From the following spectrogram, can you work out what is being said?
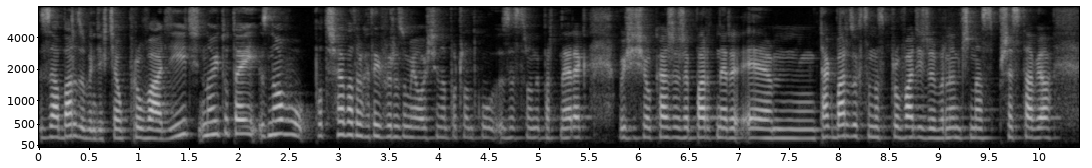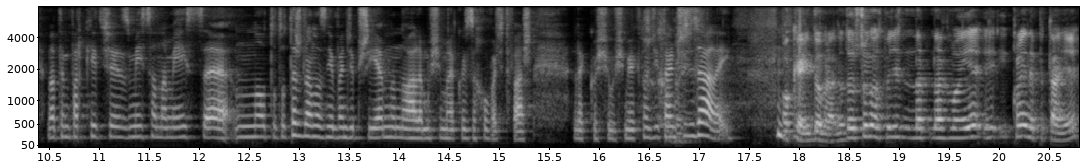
za bardzo będzie chciał prowadzić. No i tutaj znowu potrzeba trochę tej wyrozumiałości na początku ze strony partnerek, bo jeśli się okaże, że partner em, tak bardzo chce nas prowadzić, że wręcz nas przestawia na tym parkiecie z miejsca na miejsce, no to to też dla nas nie będzie przyjemne, no ale musimy jakoś zachować twarz, lekko się uśmiechnąć i tańczyć dalej. Okej, dobra, no to już trochę odpowiedzieć na, na moje y, kolejne pytanie,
